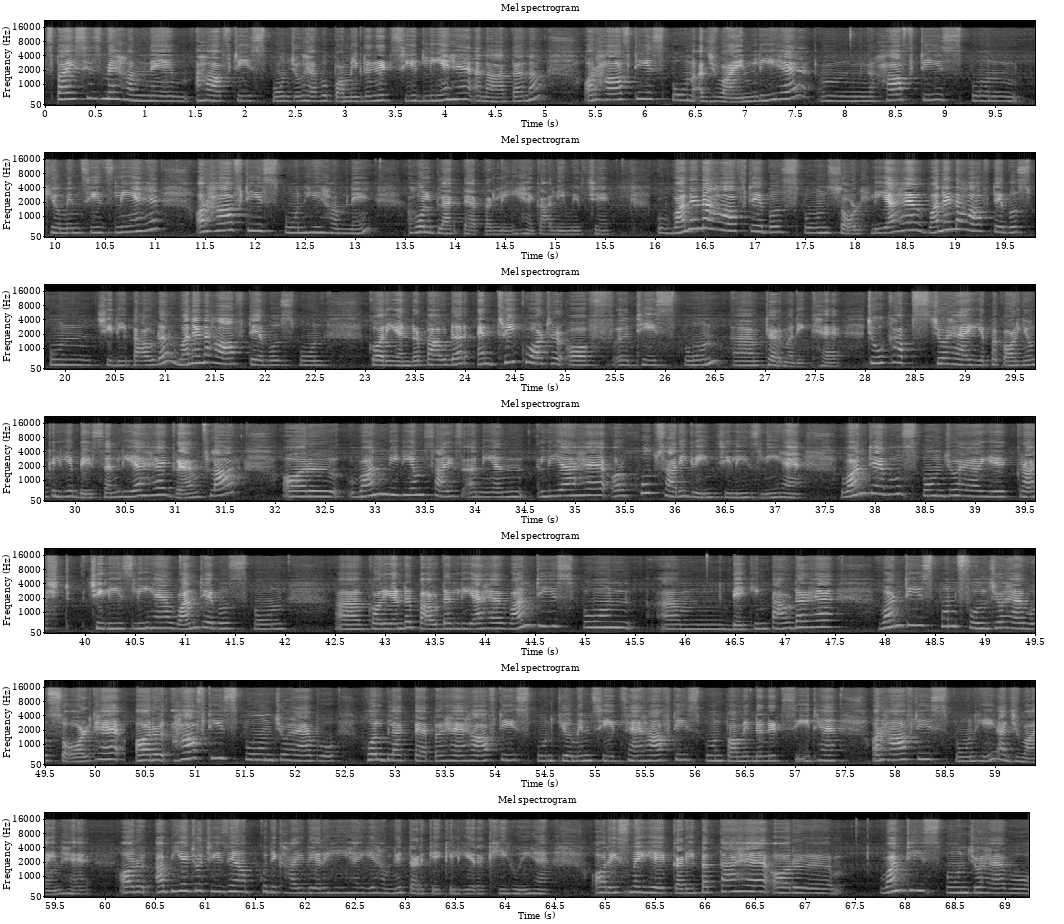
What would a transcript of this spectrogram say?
स्पाइसेस में हमने हाफ़ टी स्पून जो है वो पॉमीग्रेनेट सीड लिए हैं, अनारदाना, और हाफ़ टी स्पून अजवाइन ली है half teaspoon cumin seeds लिए हैं, और हाफ़ टी स्पून ही हमने होल ब्लैक पेपर ली हैं, काली मिर्चें। One and half tablespoon salt लिया है one and half tablespoon chilli powder one and half tablespoon coriander powder and three quarter of teaspoon turmeric है। टू कप्स जो है, ये पकौड़ियों के लिए बेसन लिया है ग्राम फ्लावर और वन मीडियम साइज़ अनियन लिया है और खूब सारी ग्रीन चिलीज़ ली हैं। वन टेबल स्पून जो है, ये क्रश्ड चिलीज़ ली हैं one tablespoon coriander powder लिया है वन टीस्पून बेकिंग पाउडर है वन टीस्पून फुल जो है वो सॉल्ट है और हाफ़ टी स्पून जो है वो होल ब्लैक पेपर है half teaspoon cumin seeds हैं half teaspoon pomegranate seed हैं और हाफ़ टी स्पून ही अजवाइन है। और अब ये जो चीज़ें आपको दिखाई दे रही हैं, ये हमने तड़के के लिए रखी हुई हैं। और इसमें ये कड़ी पत्ता है और वन टीस्पून जो है वो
